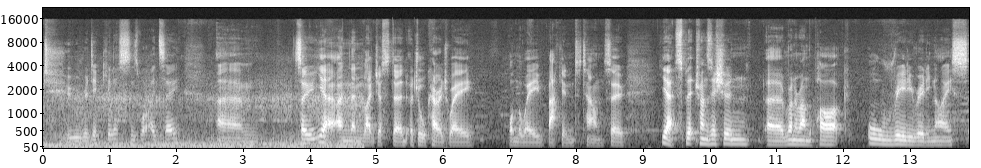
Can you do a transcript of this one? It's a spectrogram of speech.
too ridiculous, is what I'd say. Um, so yeah, and then like just a, a dual carriageway on the way back into town. So yeah, split transition, uh, run around the park, all really, really nice.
